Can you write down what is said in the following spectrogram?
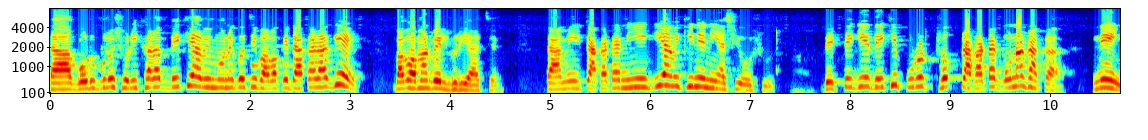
তা গরুগুলো শরীর খারাপ দেখে আমি মনে করছি বাবাকে ডাকার আগে বাবা আমার বেলঘুরিয়ে আছেন। তা আমি টাকাটা নিয়ে গিয়ে আমি কিনে নিয়ে আসি ওষুধ। দেখতে গিয়ে দেখি পুরো ঠোক টাকাটা গোনা টাকা নেই।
